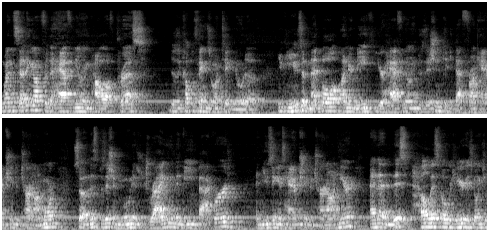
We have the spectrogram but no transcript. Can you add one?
When setting up for the half kneeling Pallof press, there's a couple things you want to take note of. You can use a med ball underneath your half kneeling position to get that front hamstring to turn on more. So in this position, Moon is dragging the knee backward and using his hamstring to turn on here. And then this pelvis over here is going to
